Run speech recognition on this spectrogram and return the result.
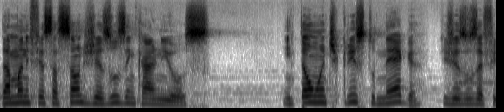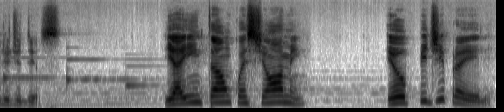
da manifestação de Jesus em carne e osso. Então o anticristo nega que Jesus é filho de Deus. E aí então, com esse homem, eu pedi para ele:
